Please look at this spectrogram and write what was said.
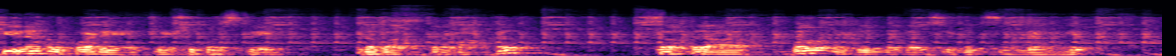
किरण उपाडे यांच्या शुभ हस्ते प्रभाग क्रमांक सतरा ब मधून नगरसेवक झाले आहेत.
